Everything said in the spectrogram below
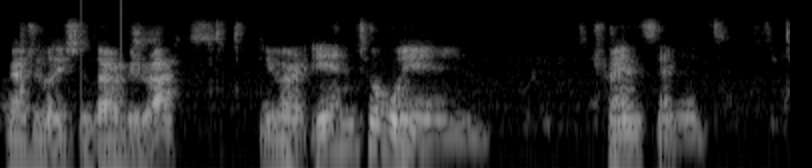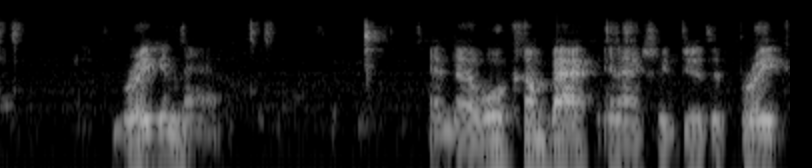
Congratulations, RB Rocks. You are in to win. Transcendent. Breaking now. And uh, we'll come back and actually do the break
